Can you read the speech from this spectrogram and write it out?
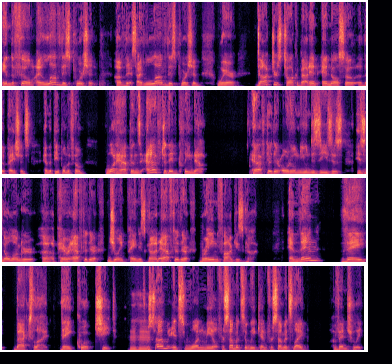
in the film. I love this portion of this. I love this portion where doctors talk about, and, and also the patients and the people in the film, what happens after they've cleaned out, after their autoimmune disease is, is no longer uh, apparent, after their joint pain is gone, after their brain fog is gone. And then they backslide. They quote cheat. Mm-hmm. For some, it's one meal. For some, it's a weekend. For some, it's like eventually.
